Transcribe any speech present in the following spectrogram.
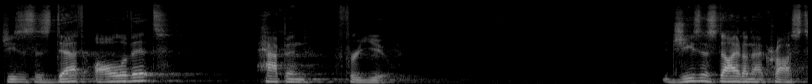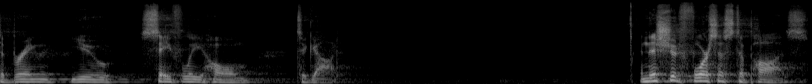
Jesus' death, all of it, happened for you. Jesus died on that cross to bring you safely home to God. And this should force us to pause.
